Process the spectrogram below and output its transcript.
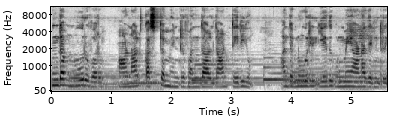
சொந்தம் நூறு வரும். ஆனால் கஷ்டம் என்று வந்தால்தான் தெரியும். அந்த நூறில் எது உண்மையானதென்று.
